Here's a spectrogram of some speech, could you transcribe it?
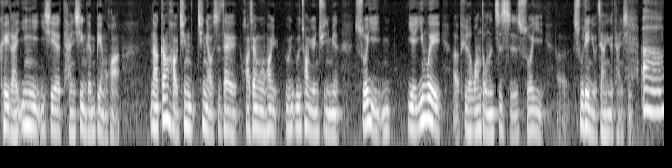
可以来因应一些弹性跟变化。那刚好青青鸟是在华山文化文文创园区里面，所以你也因为呃，比如说王董的支持，所以呃，书店有这样一个弹性。呃，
